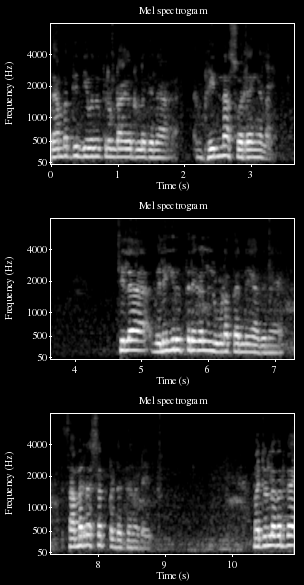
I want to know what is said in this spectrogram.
ദാമ്പത്യ ജീവിതത്തിലുണ്ടായിട്ടുള്ള ചില ഭിന്ന സ്വരങ്ങളെ ചില വിലയിരുത്തലുകളിലൂടെ തന്നെ അതിനെ സമരസപ്പെടുത്താനിടയുണ്ട് മറ്റുള്ളവരുടെ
